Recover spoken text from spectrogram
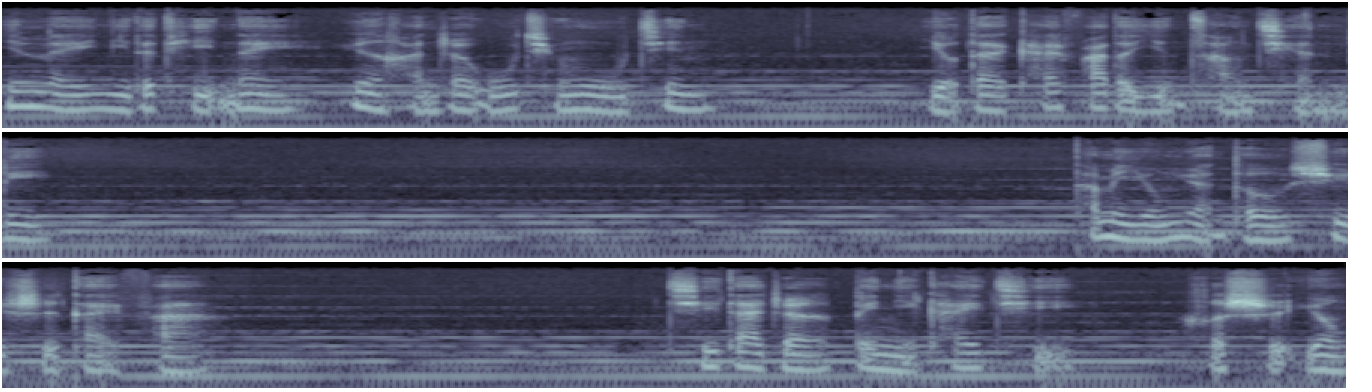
因为你的体内蕴含着无穷无尽、有待开发的隐藏潜力，他们永远都蓄势待发，期待着被你开启和使用。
